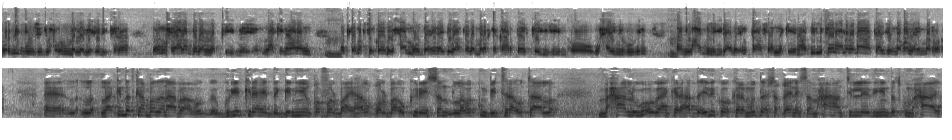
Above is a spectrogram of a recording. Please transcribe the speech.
war dhibuusid wax un ma laga heli karaa waa in waxyaalo badan la qiimeeyo. Laakiin aanan dadka naftirkooda waxaa moodaa inay dhibaatada mararka qaar qayb ka yihiin oo waxayna hubin aan lacag la yidhahdo intaasaa la keena haddii la keena anaga dhan taajir noqon lahayn mar hore. Laakiin dadkan badanaaba guryo kiraahay degan yihiin qof walba ay hal qolbaa u kiraysan laba kombyutara u taallo maxaa lagu ogaan karaa? Hadda idinkoo kale muddaa shaqaynaysa maxaa hanti leedihiin dadku maxaa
